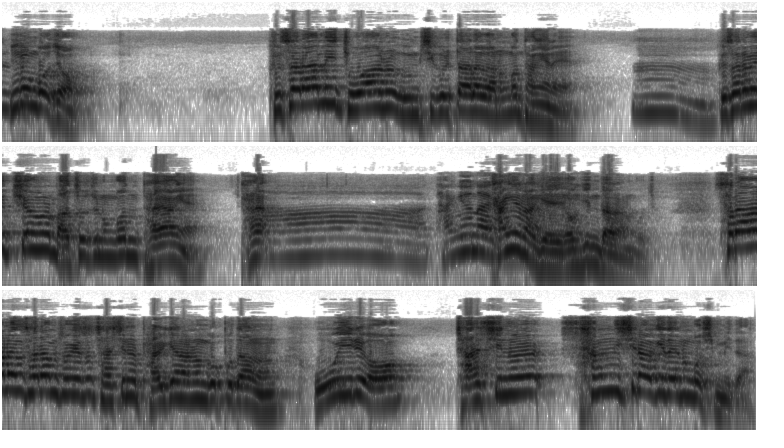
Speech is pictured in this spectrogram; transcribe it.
이런 거죠. 그 사람이 좋아하는 음식을 따라가는 건 당연해. 음. 그 사람의 취향을 맞춰주는 건 다양해. 다, 아, 당연하게. 당연하게 여긴다는 거죠. 사랑하는 사람 속에서 자신을 발견하는 것보다는 오히려 자신을 상실하게 되는 것입니다.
